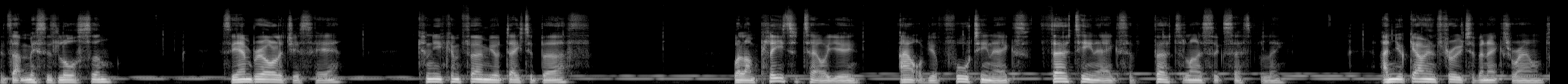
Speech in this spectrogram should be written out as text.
Is that Mrs. Lawson? Is the embryologist here? Can you confirm your date of birth? Well, I'm pleased to tell you, out of your 14 eggs, 13 eggs have fertilized successfully. And you're going through to the next round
